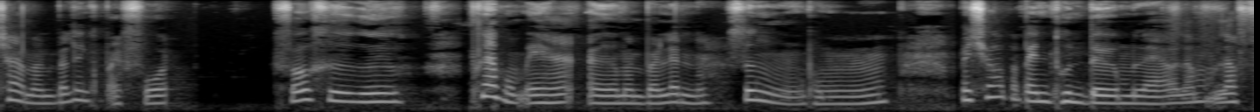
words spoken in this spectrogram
ใช่ มันไปเล่นกับไอโฟนก็คือเพื่อนผมเองฮะเออมันไปเล่นนะ ซึ่งผมไม่ชอบมันเป็นทุนเดิมแล้ว แล้วแล้วโฟ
